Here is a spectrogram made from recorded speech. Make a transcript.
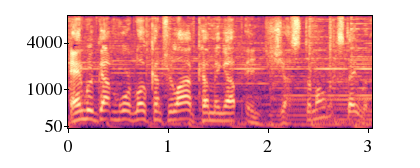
And we've got more Lowcountry Live coming up in just a moment. Stay with us.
